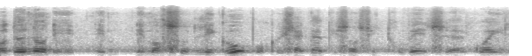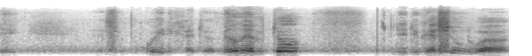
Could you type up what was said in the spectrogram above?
en donnant des, morceaux de Lego pour que chacun puisse ensuite trouver ce à quoi il est, pourquoi il est créateur. Mais en même temps, l'éducation doit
